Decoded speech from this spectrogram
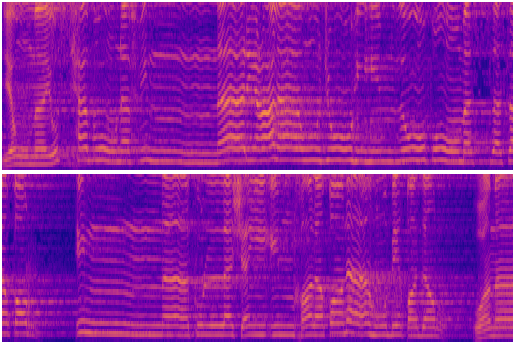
يوم يسحبون في النار على وجوههم ذوقوا مس سقر أنا كل شيء خلقناه بقدر وما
